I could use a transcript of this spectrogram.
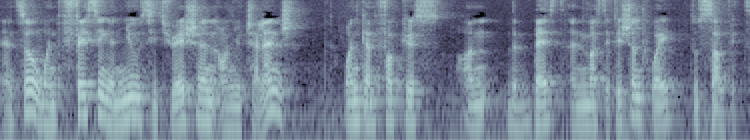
And so, when facing a new situation or new challenge, one can focus on the best and most efficient way to solve it.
